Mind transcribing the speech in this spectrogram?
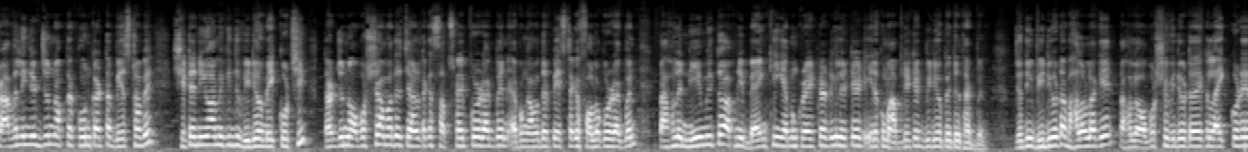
ট্রাভেলিং এর জন্য আপনার কোন কার্ডটা বেস্ট হবে, সেটা নিয়েও আমি কিন্তু ভিডিও মেক করছি। তার জন্য অবশ্যই আমাদের চ্যানেলটাকে সাবস্ক্রাইব করে রাখবেন এবং আমাদের পেজটাকে ফলো করে রাখবেন। তাহলে নিয়মিত আপনি ব্যাংকিং এবং ক্রেডিট কার্ড রিলেটেড এরকম আপডেটেড ভিডিও পেতে থাকবেন। যদি ভিডিওটা ভালো লাগে, তাহলে অবশ্যই ভিডিওটা একটা লাইক করে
